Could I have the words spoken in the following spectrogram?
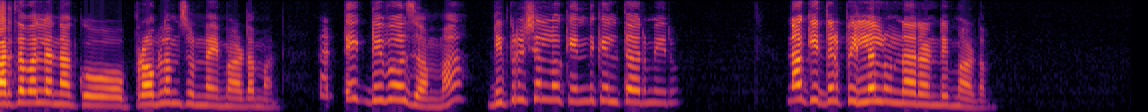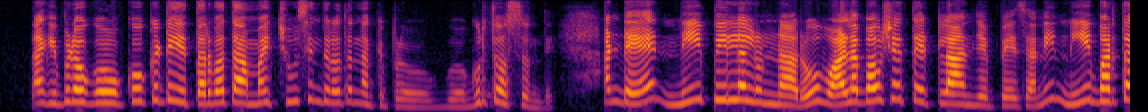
భర్త వల్ల నాకు ప్రాబ్లమ్స్ ఉన్నాయి మేడం అని. టేక్ డివోర్స్ అమ్మా. డిప్రెషన్లోకి ఎందుకు వెళ్తారు మీరు? నాకు ఇద్దరు పిల్లలు ఉన్నారండి మేడం. నాకు ఇప్పుడు ఒక్కొక్కటి తర్వాత అమ్మాయి చూసిన తర్వాత నాకు ఇప్పుడు గుర్తొస్తుంది. అంటే నీ పిల్లలు ఉన్నారు వాళ్ళ భవిష్యత్తు ఎట్లా అని చెప్పేసి అని నీ భర్త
